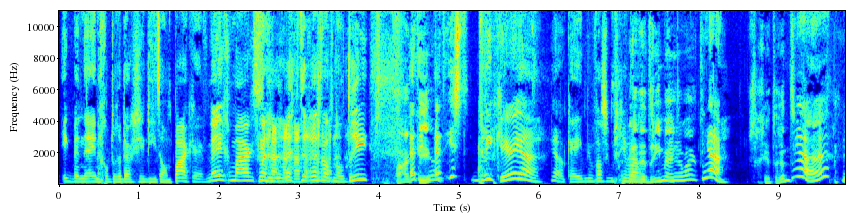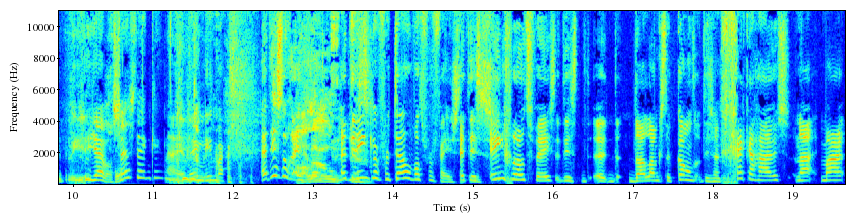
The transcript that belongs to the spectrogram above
Ik ben de enige op de redactie die het al een paar keer heeft meegemaakt. De rest, de rest was nog drie. paar het, keer? Het is drie keer, ja. Ja, oké, nu was ik misschien Heb jij wel... er drie meegemaakt? Ja. Schitterend. Ja, hè? Jij was zes, denk ik. Nou, ja, weet ik niet. Maar het is toch Hallo. even... Het één keer vertel wat voor feest het, Het is één groot feest. Het is eh, daar langs de kant. Het is een gekke huis. Nou, maar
